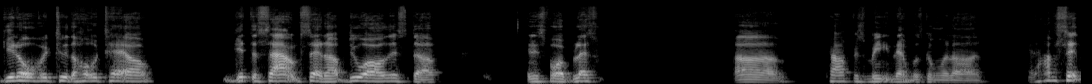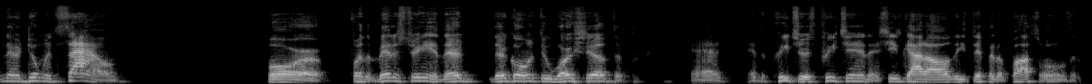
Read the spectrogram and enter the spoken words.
get over to the hotel, get the sound set up, do all this stuff. And it's for a blessed uh, conference meeting that was going on. And I'm sitting there doing sound for for the ministry, and they're they're going through worship, the and and the preacher is preaching, and she's got all these different apostles and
